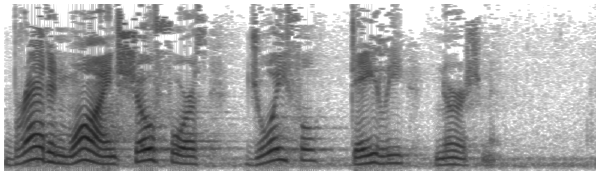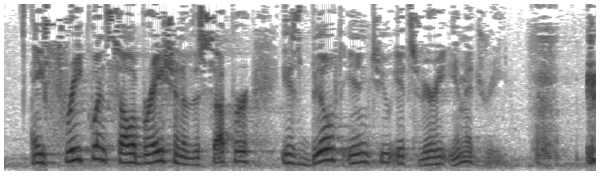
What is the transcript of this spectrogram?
bread and wine show forth joyful daily nourishment. A frequent celebration of the supper is built into its very imagery.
